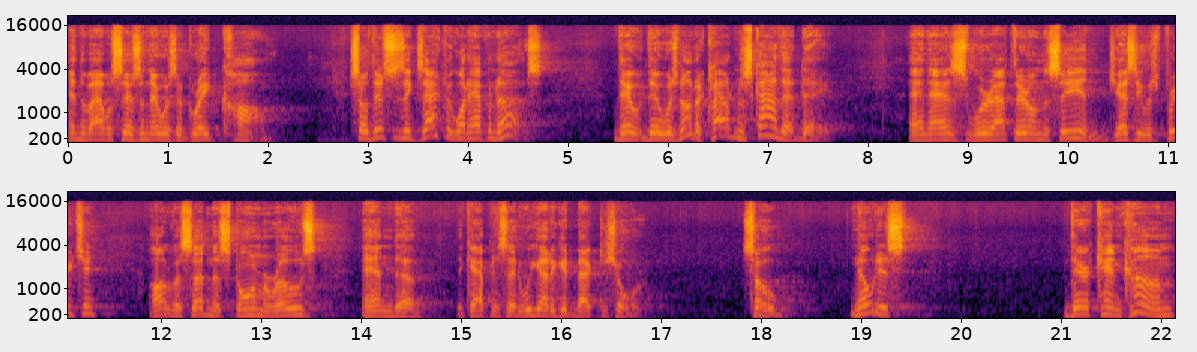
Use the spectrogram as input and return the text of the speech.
and the Bible says, and there was a great calm. So this is exactly what happened to us. There, there was not a cloud in the sky that day. And as we're out there on the sea and Jesse was preaching, all of a sudden a storm arose, and uh, the captain said, We got to get back to shore. So notice there can come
